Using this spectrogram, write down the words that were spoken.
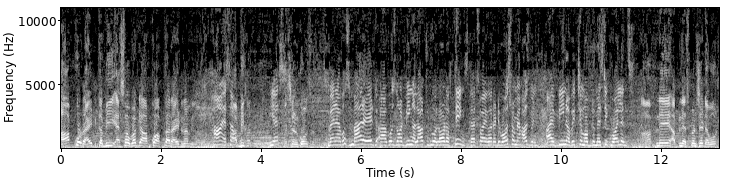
आपको राइट कभी ऐसा हुआ कि आपको आपका राइट ना मिला? हाँ ऐसा आप भी खत्म. मसलन कौन सा? When I was married, I was not being allowed to do a lot of things. That's why I got a divorce from my husband. I've been a victim of domestic violence. आपने अपने हस्बैंड से डिवोर्स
